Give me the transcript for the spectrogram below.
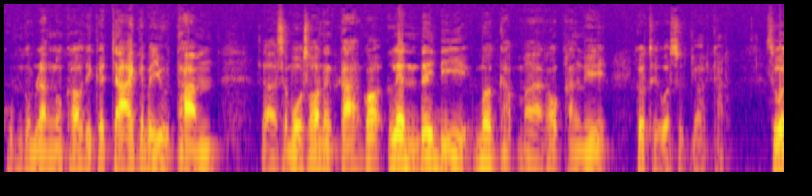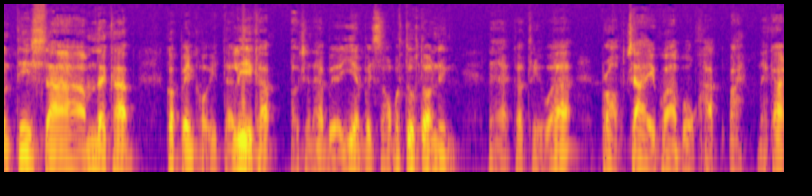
ขุมกำลังของเขาที่กระจายกันไปอยู่ตามสโมสรต่างๆ ก็เล่นได้ดีเมื่อกลับมาเข้าครั้งนี้ก็ถือว่าสุดยอดครับ ส่วนที่3นะครับก็เป็นของอิตาลีครับเอาชนะเบลเยียมไป 2 ประตูต่อหนึ่งนะฮะก็ถือว่าปลอบใจความอกหักไปนะครับ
